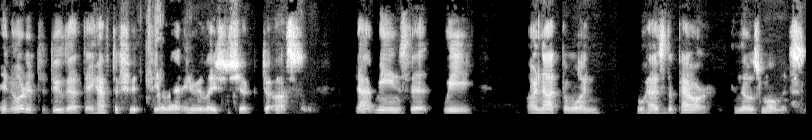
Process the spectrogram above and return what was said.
in order to do that, they have to f- feel that in relationship to us. That means that we are not the one who has the power in those moments.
